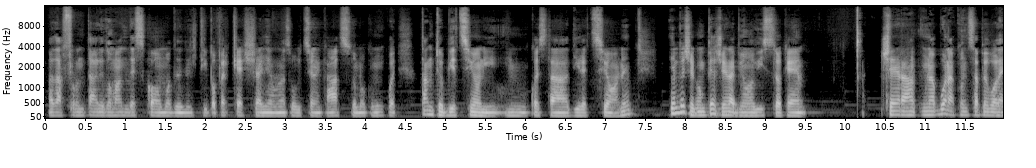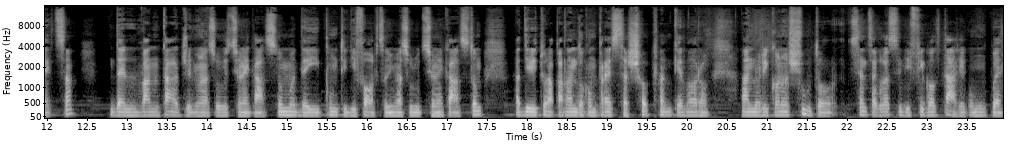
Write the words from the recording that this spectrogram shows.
ad affrontare domande scomode del tipo perché scegliere una soluzione custom o comunque tante obiezioni in questa direzione. E invece con piacere abbiamo visto che c'era una buona consapevolezza del vantaggio di una soluzione custom, dei punti di forza di una soluzione custom. Addirittura parlando con PrestaShop anche loro hanno riconosciuto senza grosse difficoltà che comunque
